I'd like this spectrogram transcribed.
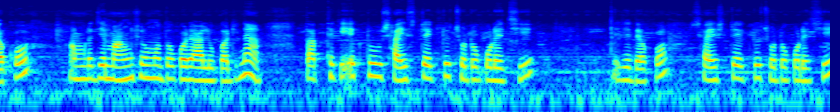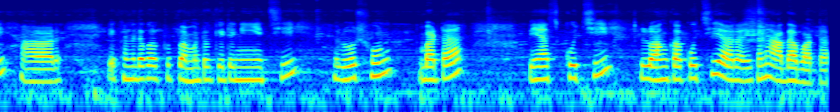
দেখো। আমরা যে মাংসর মতো করে আলু কাটি না, তার থেকে একটু সাইজটা একটু ছোট করেছি। এই যে দেখো সাইজটা একটু ছোট করেছি। আর এখানে দেখো একটু টমেটো কেটে নিয়েছি, রসুন বাটা, পেঁয়াজ কুচি, লঙ্কা কুচি, আর এখানে আদা বাটা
